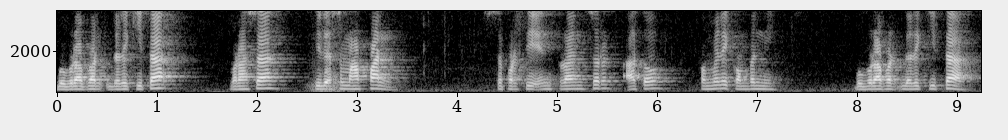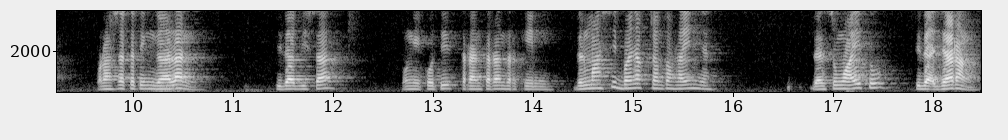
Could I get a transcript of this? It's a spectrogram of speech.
Beberapa dari kita merasa tidak semapan seperti influencer atau pemilik company. Beberapa dari kita merasa ketinggalan, tidak bisa mengikuti tren-tren terkini. Dan masih banyak contoh lainnya. Dan semua itu tidak jarang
